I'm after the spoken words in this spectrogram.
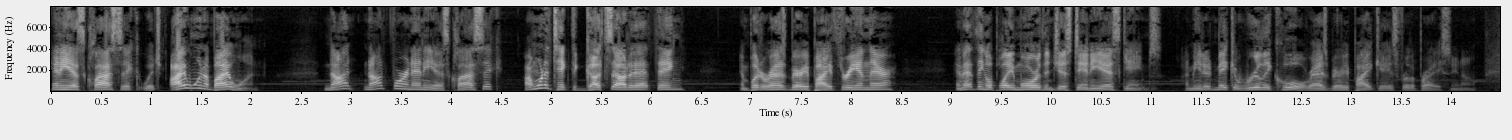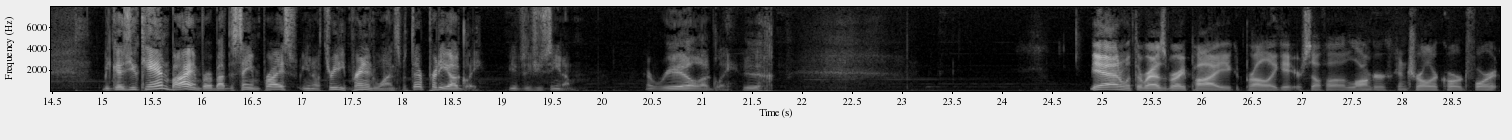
NES Classic, which I want to buy one, not not for an NES Classic. I want to take the guts out of that thing and put a Raspberry Pi 3 in there, and that thing will play more than just NES games. I mean, it'd make a really cool Raspberry Pi case for the price, you know. Because you can buy them for about the same price, you know, 3D printed ones, but they're pretty ugly if, you've seen them. They're real ugly. Ugh. Yeah, and with the Raspberry Pi, you could probably get yourself a longer controller cord for it,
